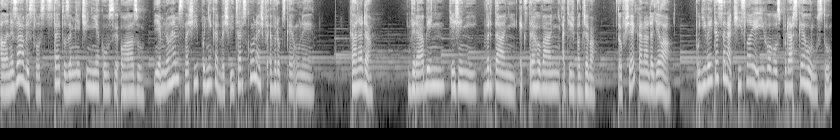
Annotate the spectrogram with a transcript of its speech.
ale nezávislost z této země činí jakousi oázu. Je mnohem snaží podnikat ve Švýcarsku než v Evropské unii. Kanada. Vyrábění, těžení, vrtání, extrahování a těžba dřeva. To vše Kanada dělá. Podívejte se na čísla jejího hospodářského růstu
